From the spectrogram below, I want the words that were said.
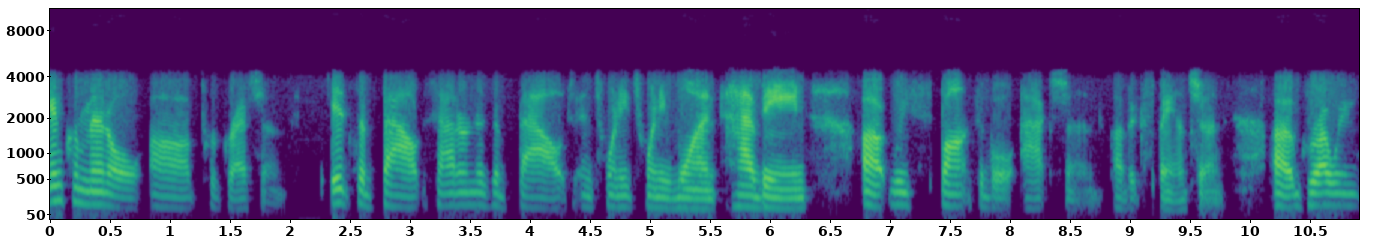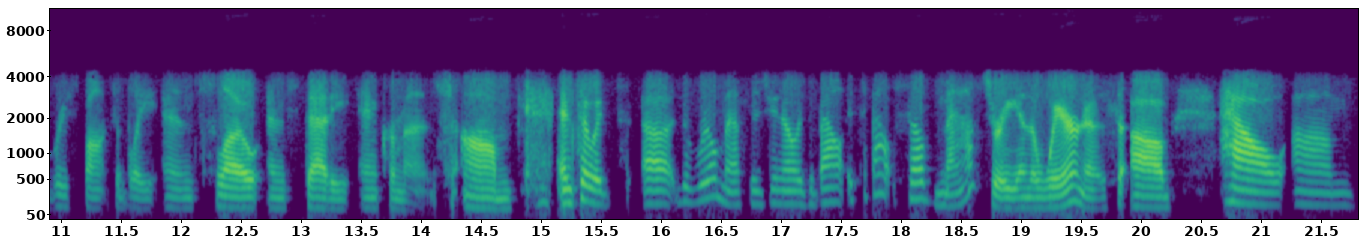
incremental uh, progressions it's about Saturn is about in 2021 having uh, responsible action of expansion, uh, growing responsibly in slow and steady increments. Um, and so it's uh, the real message, you know, is about it's about self mastery and awareness of how. Um,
